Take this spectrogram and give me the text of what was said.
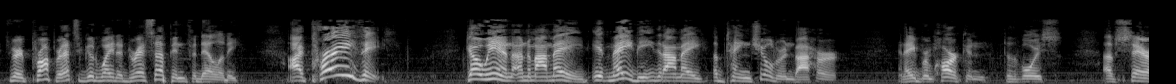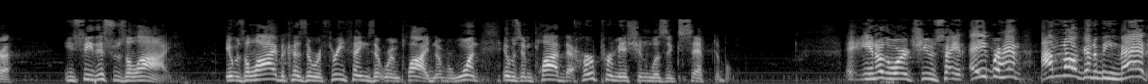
It's very proper. That's a good way to dress up infidelity. I pray thee, go in unto my maid. It may be that I may obtain children by her. And Abram hearkened to the voice of Sarah. You see, this was a lie. It was a lie because there were three things that were implied. Number one, it was implied that her permission was acceptable. In other words, she was saying, Abraham, I'm not going to be mad.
